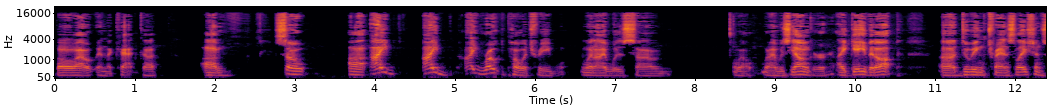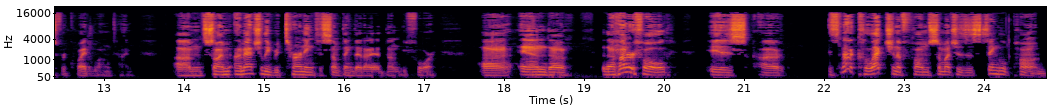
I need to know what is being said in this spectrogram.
bow out and the catgut. Um, so uh, I I I wrote poetry when I was um, well when I was younger. I gave it up uh, doing translations for quite a long time. Um, so I'm I'm actually returning to something that I had done before, uh, and uh, the Hundredfold is uh, it's not a collection of poems so much as a single poem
